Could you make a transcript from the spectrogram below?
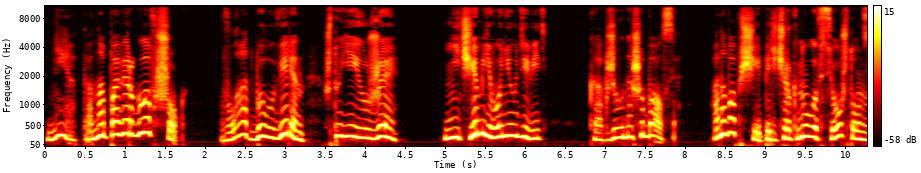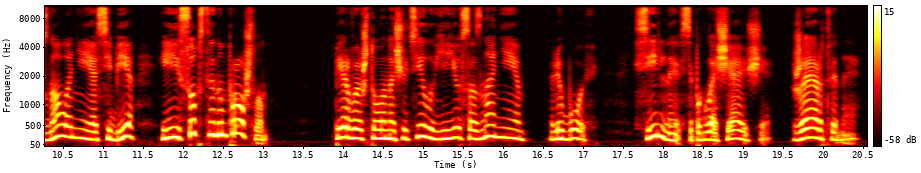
Нет, она повергла в шок. Влад был уверен, что ей уже ничем его не удивить. Как же он ошибался? Она вообще перечеркнула все, что он знал о ней, о себе и собственном прошлом. Первое, что он ощутил в ее сознании — любовь. Сильная, всепоглощающая, жертвенная —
